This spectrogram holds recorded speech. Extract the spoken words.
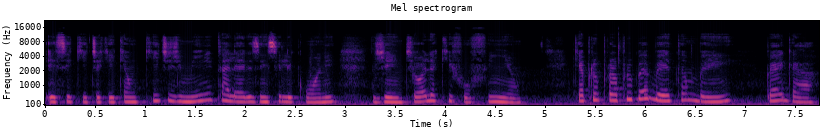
esse kit aqui, que é um kit de mini talheres em silicone. Gente, olha que fofinho que é para o próprio bebê também pegar.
